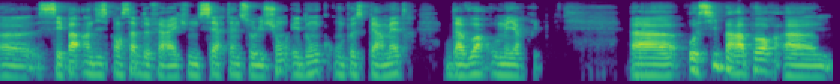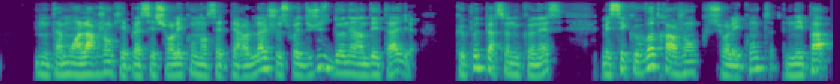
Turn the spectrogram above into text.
euh, c'est pas indispensable de faire avec une certaine solution et donc on peut se permettre d'avoir au meilleur prix. Euh, aussi par rapport notamment à l'argent qui est placé sur les comptes dans cette période-là, je souhaite juste donner un détail que peu de personnes connaissent, mais c'est que votre argent sur les comptes n'est pas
